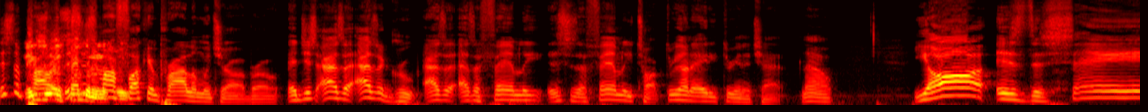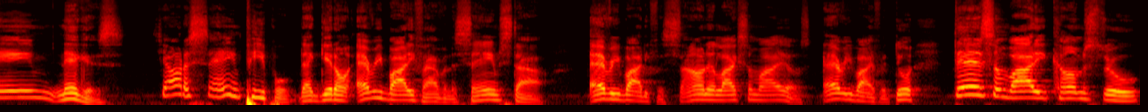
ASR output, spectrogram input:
This is the problem. This is my fucking problem with y'all, bro. It just as a as a group, as a as a family. This is a family talk. 383 in the chat. Now, y'all is the same niggas. Y'all the same people that get on everybody for having the same style. Everybody for sounding like somebody else. Everybody for doing then somebody comes through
